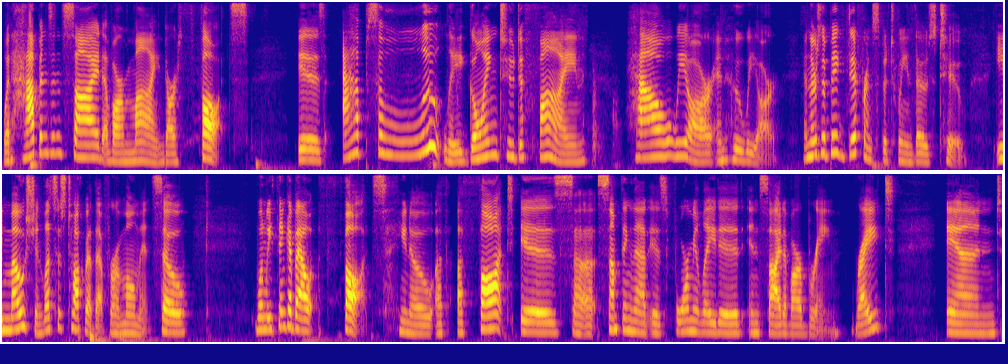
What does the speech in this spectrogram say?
What happens inside of our mind, our thoughts, is absolutely going to define how we are and who we are. And there's a big difference between those two. Emotion, let's just talk about that for a moment. So, when we think about thoughts, you know, a, a thought is uh, something that is formulated inside of our brain, right? And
